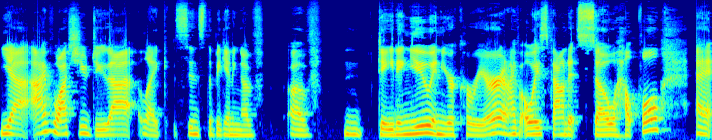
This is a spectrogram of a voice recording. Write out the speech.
yeah i've watched you do that like since the beginning of of dating you in your career. And I've always found it so helpful uh,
